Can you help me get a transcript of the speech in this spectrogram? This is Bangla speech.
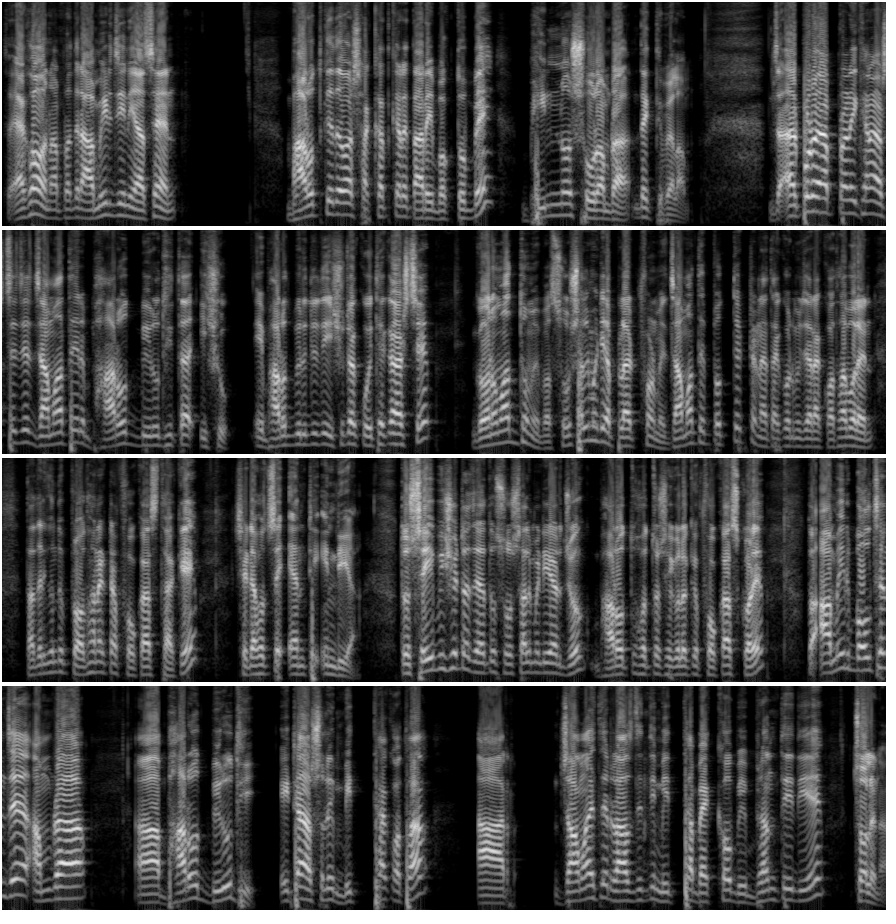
তো এখন আপনাদের আমির যিনি আছেন, ভারতকে দেওয়া সাক্ষাৎকারে তার এই বক্তব্যে ভিন্ন সুর আমরা দেখতে পেলাম। তারপরে আপনার এখানে আসছে যে জামাতের ভারত বিরোধিতা ইস্যু। এই ভারত বিরোধিতা ইস্যুটা কই থেকে আসছে? গণমাধ্যমে বা সোশ্যাল মিডিয়া প্ল্যাটফর্মে জামাতের প্রত্যেকটা নেতাকর্মী যারা কথা বলেন, তাদের কিন্তু প্রধান একটা ফোকাস থাকে, সেটা হচ্ছে অ্যান্টি ইন্ডিয়া তো সেই বিষয়টা যেহেতু সোশ্যাল মিডিয়ার যোগ, ভারত হয়তো সেগুলোকে ফোকাস করে। তো আমির বলছেন যে, আমরা ভারত বিরোধী, এটা আসলে মিথ্যা কথা, আর জামায়াতের রাজনীতি মিথ্যা ব্যাখ্যা ও বিভ্রান্তি দিয়ে চলে না।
